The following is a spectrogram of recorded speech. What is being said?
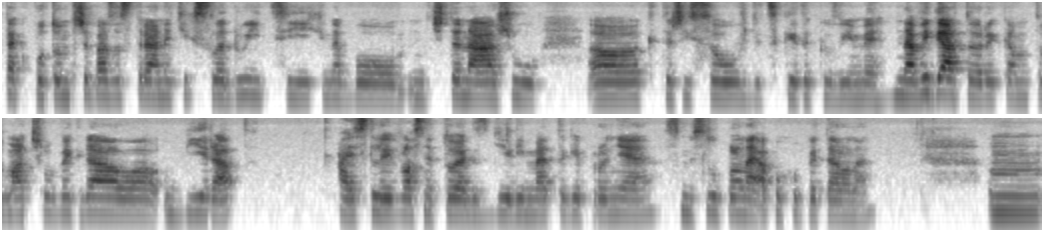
tak potom třeba ze strany těch sledujících nebo čtenářů, eh, kteří jsou vždycky takovými navigátory, kam to má člověk dál ubírat. A jestli vlastně to, jak sdílíme, tak je pro ně smysluplné a pochopitelné. Mm,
